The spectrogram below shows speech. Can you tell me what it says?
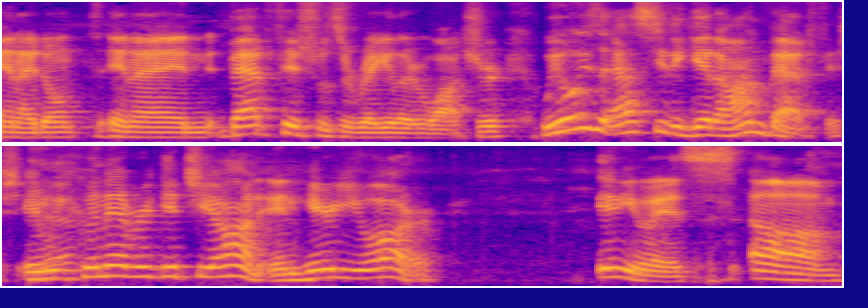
And I don't, and, I, and Badfish was a regular watcher. We always asked you to get on Badfish, and Yeah. we could never get you on. And here you are. Anyways, um,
